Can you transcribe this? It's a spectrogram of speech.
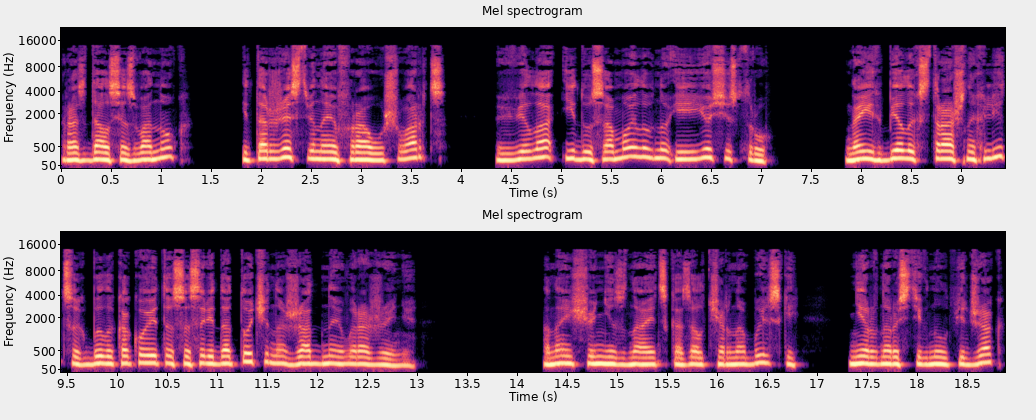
Раздался звонок, и торжественная фрау Шварц ввела Иду Самойловну и ее сестру. На их белых страшных лицах было какое-то сосредоточено жадное выражение. «Она еще не знает», — сказал Чернобыльский, нервно расстегнул пиджак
